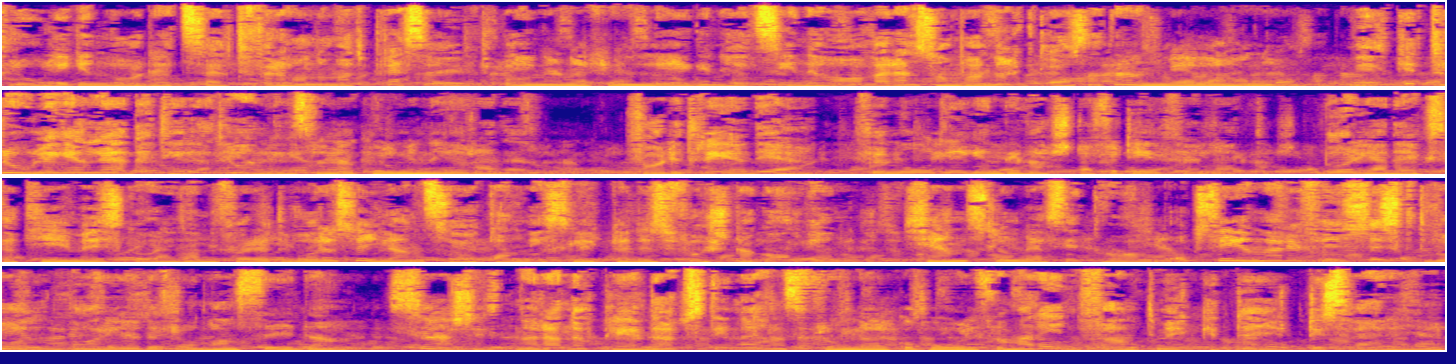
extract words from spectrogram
Troligen var det ett sätt för honom att pressa ut pengarna från lägenhetsinnehavaren som var maktlös att anmäla honom, vilket troligen ledde till att händelserna kulminerade. För det tredje, förmodligen det värsta för tillfället, började exakt ge mig skulden för att vår asylansökan misslyckades första gången. Känslomässigt våld och senare fysiskt våld började från hans sida, särskilt när han upplevde abstinens från alkohol som är infant mycket dyrt i Sverige.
